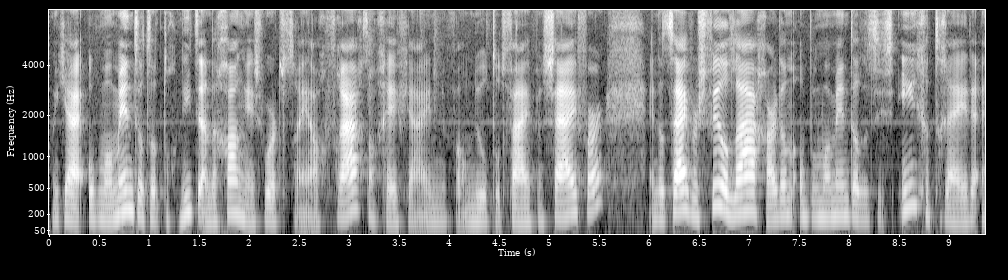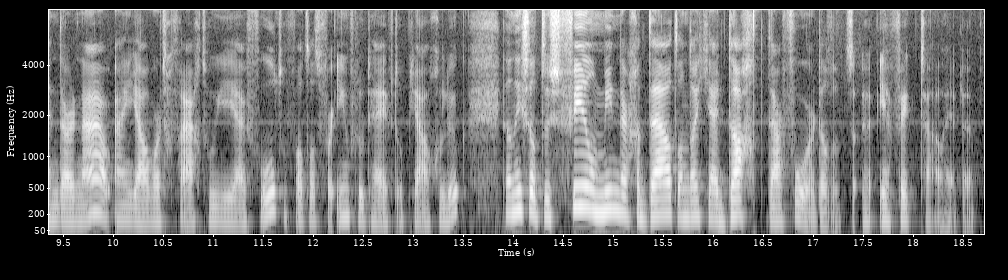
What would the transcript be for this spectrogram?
Want jij, op het moment dat dat nog niet aan de gang is, wordt het aan jou gevraagd. Dan geef jij van 0 tot 5 een cijfer. En dat cijfer is veel lager dan op het moment dat het is ingetreden en daarna aan jou wordt gevraagd hoe je jij voelt of wat dat voor invloed heeft op jouw geluk. Dan is dat dus veel minder gedaald dan dat jij dacht daarvoor dat het eh, effect zou hebben.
